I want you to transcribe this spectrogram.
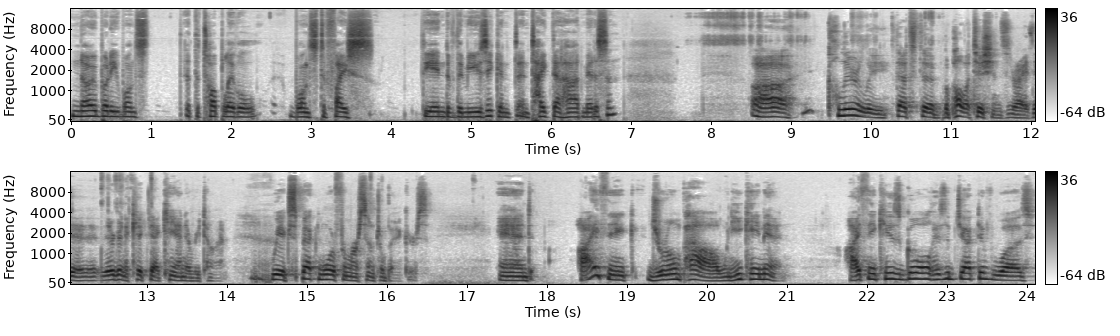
nobody wants at the top level wants to face the end of the music and, and take that hard medicine? Uh, clearly, that's the, the politicians, right? They're, they're going to kick that can every time. Yeah. We expect more from our central bankers. And I think Jerome Powell, when he came in, I think his goal, his objective was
